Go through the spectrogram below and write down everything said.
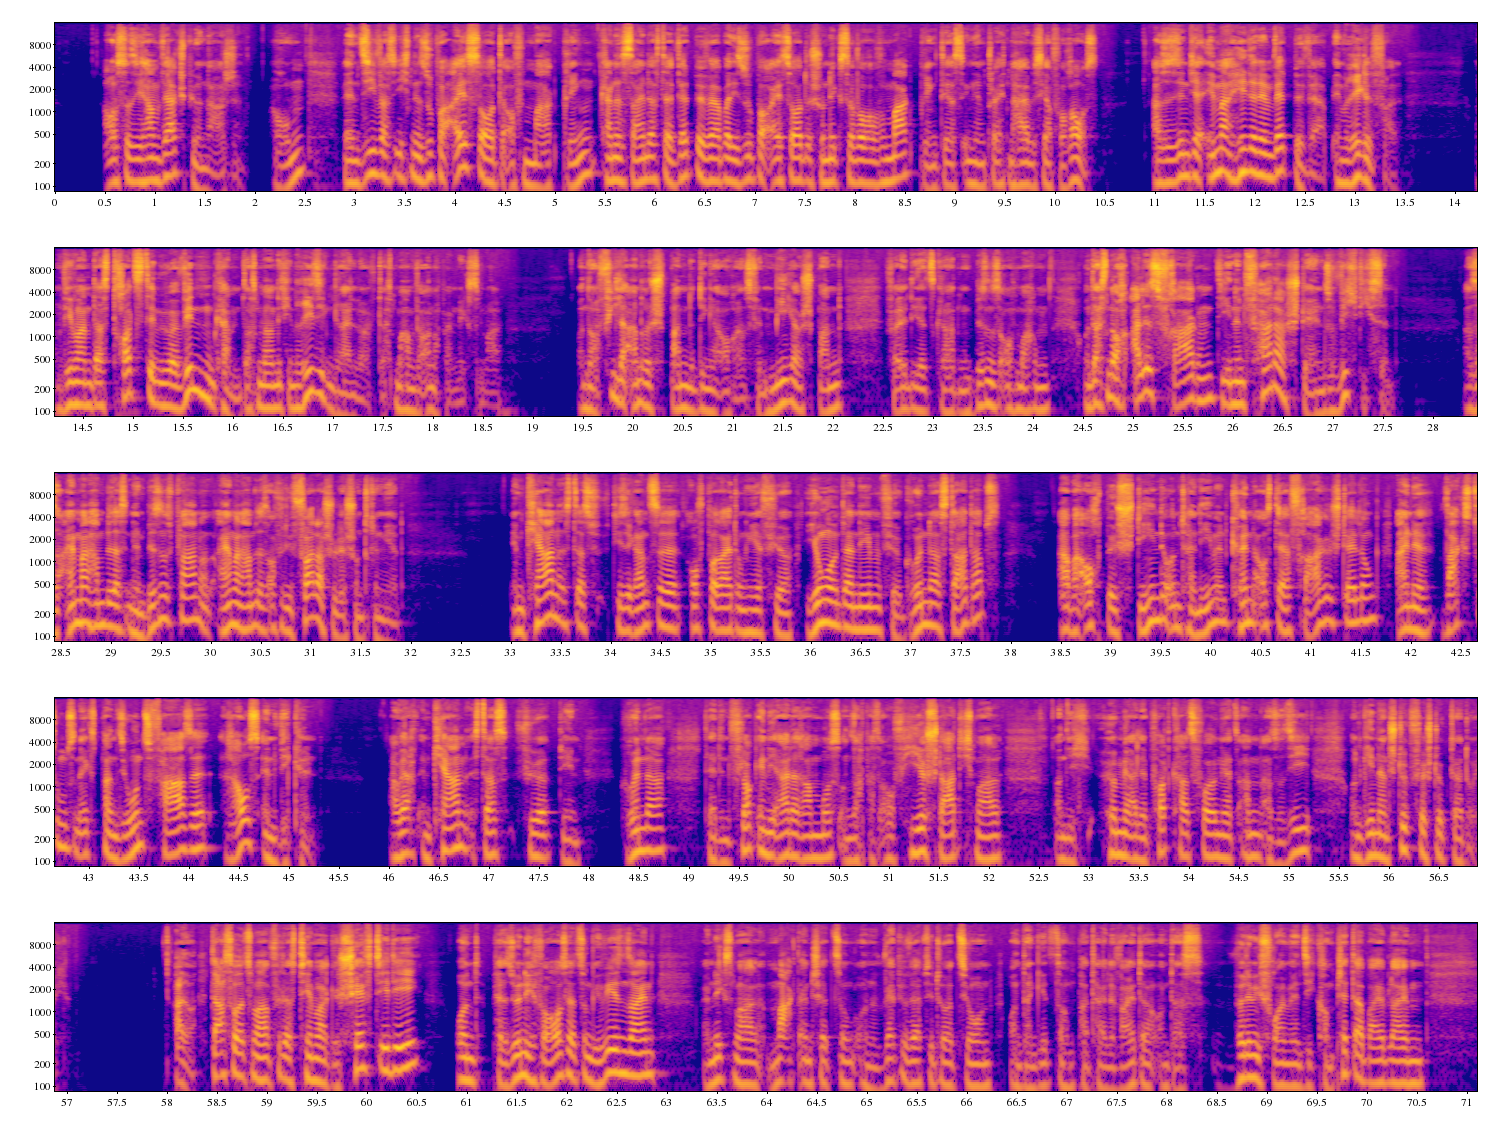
Außer sie haben Werkspionage. Warum? Wenn Sie, was ich, eine super Eissorte auf den Markt bringen, kann es sein, dass der Wettbewerber die super Eissorte schon nächste Woche auf den Markt bringt. Der ist Ihnen vielleicht ein halbes Jahr voraus. Also Sie sind ja immer hinter dem Wettbewerb, im Regelfall. Und wie man das trotzdem überwinden kann, dass man nicht in Risiken reinläuft, das machen wir auch noch beim nächsten Mal. Und noch viele andere spannende Dinge auch. Also es wird mega spannend für alle, die jetzt gerade ein Business aufmachen. Und das sind auch alles Fragen, die in den Förderstellen so wichtig sind. Also einmal haben sie das in dem Businessplan und einmal haben sie das auch für die Förderschule schon trainiert. Im Kern ist das diese ganze Aufbereitung hier für junge Unternehmen, für Gründer, Startups aber auch bestehende Unternehmen können aus der Fragestellung eine Wachstums- und Expansionsphase rausentwickeln. Aber im Kern ist das für den Gründer, der den Flock in die Erde rammen muss und sagt, pass auf, hier starte ich mal und ich höre mir alle Podcast-Folgen jetzt an, also Sie, und gehen dann Stück für Stück da durch. Also, das soll es mal für das Thema Geschäftsidee und persönliche Voraussetzungen gewesen sein. Beim nächsten Mal Markteinschätzung und Wettbewerbssituation und dann geht es noch ein paar Teile weiter und das würde mich freuen, wenn Sie komplett dabei bleiben.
